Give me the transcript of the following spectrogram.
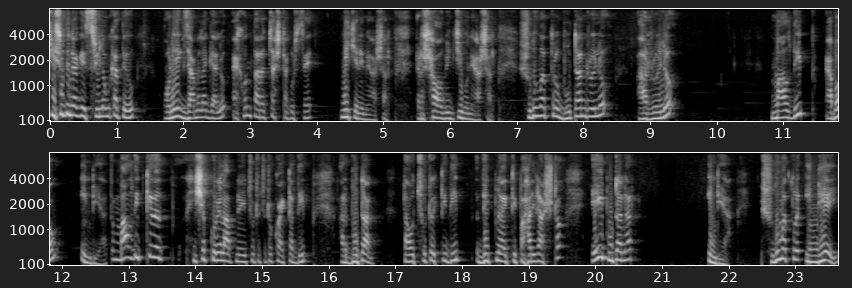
কিছুদিন আগে শ্রীলঙ্কাতেও অনেক ঝামেলা গেল, এখন তারা চেষ্টা করছে নিচে নেমে আসার, একটা স্বাভাবিক জীবনে আসার। শুধুমাত্র ভুটান রইল আর রইল মালদ্বীপ এবং ইন্ডিয়া। তো মালদ্বীপকে হিসেব করে লাভ নেই, ছোটো ছোটো কয়েকটা দ্বীপ। আর ভুটান, তাও ছোট একটি দ্বীপ দ্বীপ না, একটি পাহাড়ি রাষ্ট্র। এই ভুটান আর ইন্ডিয়া। শুধুমাত্র ইন্ডিয়াই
